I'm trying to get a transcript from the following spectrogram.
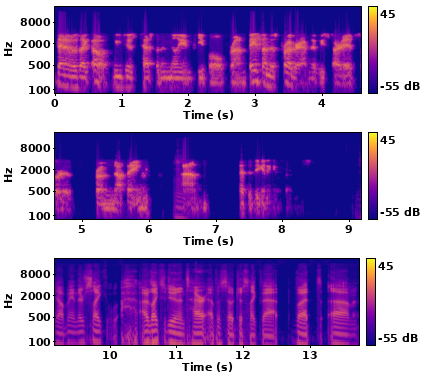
then it was like, oh, we just tested a million people from based on this program that we started sort of from nothing mm. um, at the beginning of things. Yeah, man. There's like, I'd like to do an entire episode just like that, but. Um,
